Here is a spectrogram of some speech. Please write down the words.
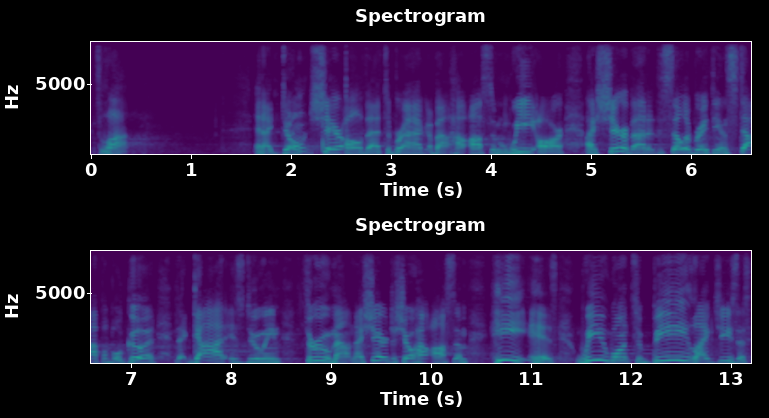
It's a lot. And I don't share all of that to brag about how awesome we are. I share about it to celebrate the unstoppable good that God is doing through Mountain. I share to show how awesome He is. We want to be like Jesus,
